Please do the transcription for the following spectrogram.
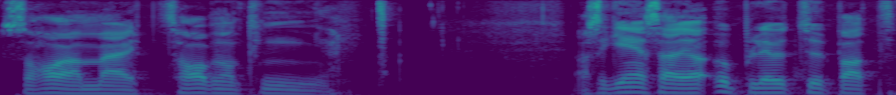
Så har jag märkt, har vi någonting Alltså grejen är så här, jag upplever typ att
